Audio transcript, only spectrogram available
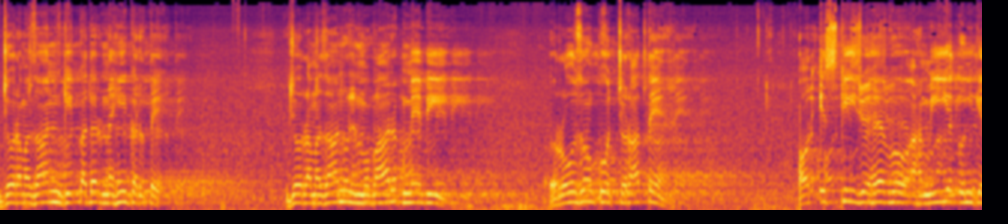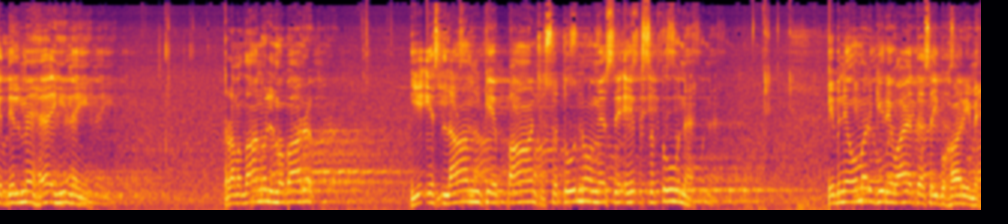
जो रमज़ान की कदर नहीं करते, जो रमज़ानुल मुबारक में भी रोज़ों को चुराते हैं, और इसकी जो है वो अहमियत उनके दिल में है ही नहीं। रमज़ानुल मुबारक ये इस्लाम के पाँच सतूनों में से एक सतून है। इबन उमर की रिवायत है सही बुखारी में।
